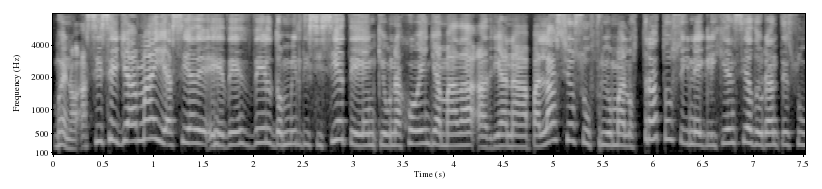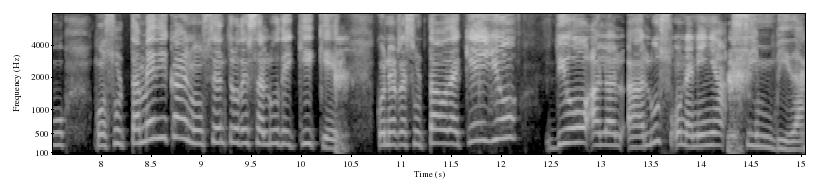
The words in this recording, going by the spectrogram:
Bueno, así se llama y hacía eh, desde el 2017 en que una joven llamada Adriana Palacio sufrió malos tratos y negligencia durante su consulta médica en un centro de salud de Iquique. Con el resultado de aquello dio a, la, a, luz una niña sin vida.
